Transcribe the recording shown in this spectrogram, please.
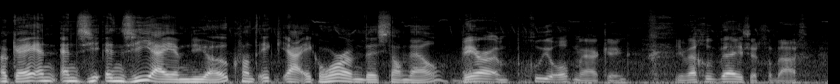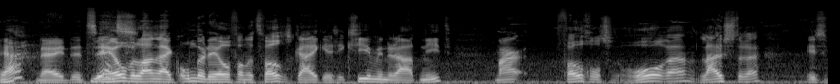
Oké, en, en, zie, en zie jij hem nu ook? Want ik, ja, ik hoor hem dus dan wel. Weer een goede opmerking. Je bent goed bezig vandaag. Ja? Nee, het is Yes. een heel belangrijk onderdeel van het vogelskijken. Is, ik zie hem inderdaad niet. Maar vogels horen, luisteren, is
